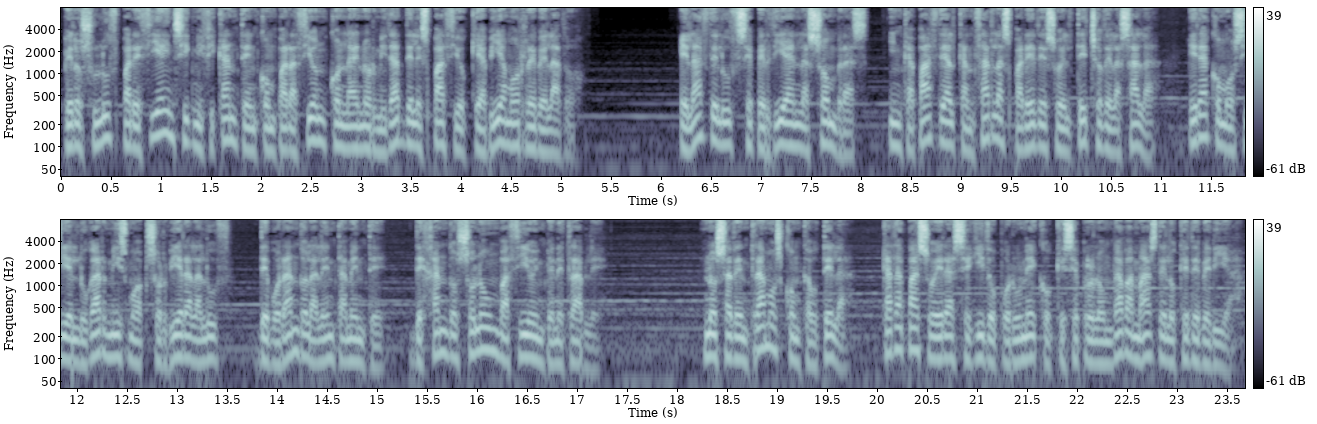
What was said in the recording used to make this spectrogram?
pero su luz parecía insignificante en comparación con la enormidad del espacio que habíamos revelado. El haz de luz se perdía en las sombras, incapaz de alcanzar las paredes o el techo de la sala, era como si el lugar mismo absorbiera la luz, devorándola lentamente, dejando solo un vacío impenetrable. Nos adentramos con cautela, cada paso era seguido por un eco que se prolongaba más de lo que debería.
